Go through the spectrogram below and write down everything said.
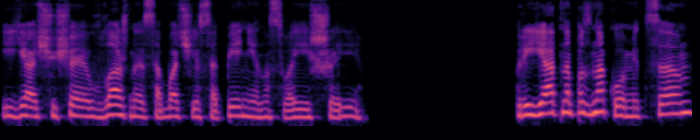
и я ощущаю влажное собачье сопение на своей шее. «Приятно познакомиться,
